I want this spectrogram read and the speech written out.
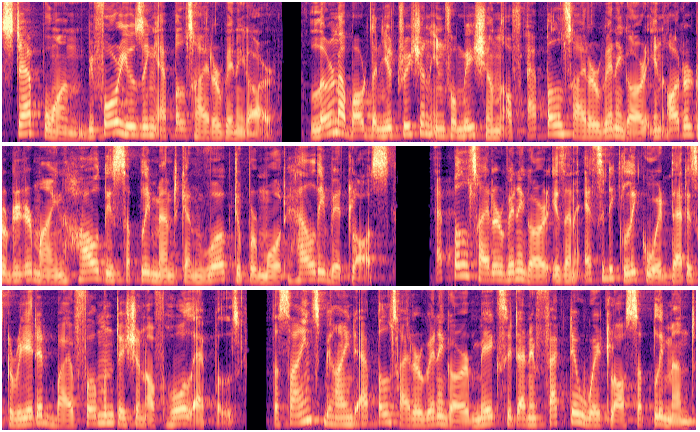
Step 1. Before using apple cider vinegar. Learn about the nutrition information of apple cider vinegar in order to determine how this supplement can work to promote healthy weight loss. Apple cider vinegar is an acidic liquid that is created by fermentation of whole apples. The science behind apple cider vinegar makes it an effective weight loss supplement.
